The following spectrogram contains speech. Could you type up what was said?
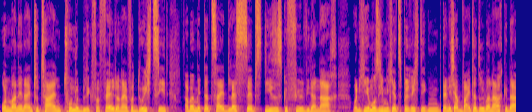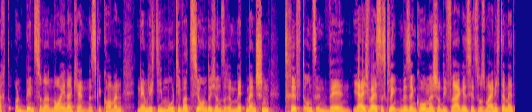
und man in einen totalen Tunnelblick verfällt und einfach durchzieht, aber mit der Zeit lässt selbst dieses Gefühl wieder nach. Und hier muss ich mich jetzt berichtigen, denn ich habe weiter drüber nachgedacht und bin zu einer neuen Erkenntnis gekommen, nämlich die Motivation durch unsere Mitmenschen trifft uns in Wellen. Ja, ich weiß, das klingt ein bisschen komisch und die Frage ist jetzt, was meine ich damit?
